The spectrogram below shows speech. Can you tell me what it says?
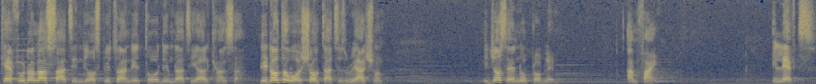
Kefrodola sat in the hospital and they told him that he had cancer. The doctor was shocked at his reaction. He just said, No problem. I'm fine. He left.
